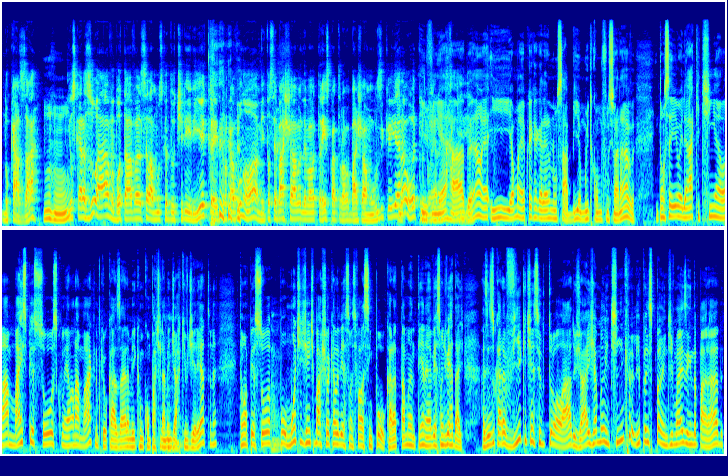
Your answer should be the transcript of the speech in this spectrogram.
no casar. Uhum. E os caras zoavam, botava, sei lá, a música do Tiririca e trocava o nome. Então você baixava, levava 3, 4 horas pra baixar a música e era outra. E vinha era errado. que- Não, é, e é uma época que a galera não sabia muito como funcionava. Então você ia olhar que tinha lá mais pessoas com ela na máquina, porque o casar era meio que um compartilhamento de arquivo direto, né? Então a pessoa, pô, um monte de gente baixou aquela versão. Você fala assim, pô, o cara tá mantendo é a versão de verdade. Às vezes o cara via que tinha sido trollado já e já mantinha aquilo ali pra expandir mais ainda a parada.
